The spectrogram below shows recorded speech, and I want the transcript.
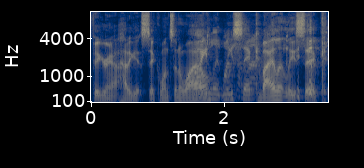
figuring out how to get sick once in a while, Violently sick. violently sick.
